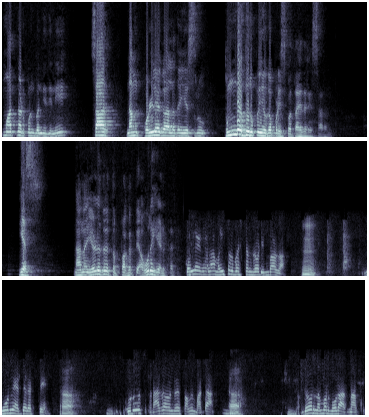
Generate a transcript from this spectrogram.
ಮಾತನಾಡ್ಕೊಂಡು ಬಂದಿದ್ದೀನಿ. ಸಾರ್ ನಮ್ಮ ಕೊಳ್ಳೇಗಾಲದ ಹೆಸರು ತುಂಬ ದುರುಪಯೋಗ ಪಡಿಸ್ಕೊತಾ ಇದ್ದಾರೆ ಸರ್ ಅಂತ. ಎಸ್ ನಾನು ಹೇಳಿದ್ರೆ ತಪ್ಪಾಗತ್ತೆ ಅವರೇ ಹೇಳ್ತಾರೆ. Kollegal Mysuru bus stand road ಹಿಂಭಾಗ. ಹ್ಮ್. ಮೂರನೇ ಅಡ್ಡ ರಸ್ತೆ. ಗುರು ಗುಡು ರಾಘವೇಂದ್ರ ಸ್ವಾಮಿ ಮಠ. ಹಾಂ. ಡೋರ್ ನಂಬರ್ ನೂರ ಹದಿನಾಲ್ಕು.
